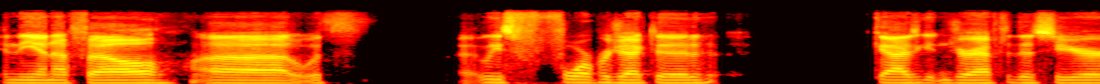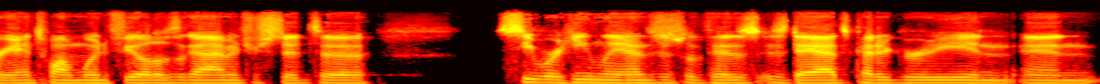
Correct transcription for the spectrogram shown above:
in the NFL uh, with at least four projected guys getting drafted this year. Antoine Winfield is the guy I'm interested to see where he lands just with his, his dad's pedigree and, and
